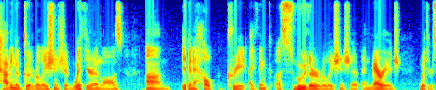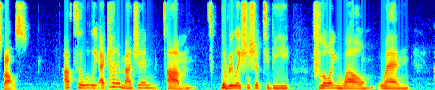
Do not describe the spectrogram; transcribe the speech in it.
having a good relationship with your in-laws um, is going to help create, I think, a smoother relationship and marriage with your spouse. Absolutely. I can't imagine um, the relationship to be flowing well when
